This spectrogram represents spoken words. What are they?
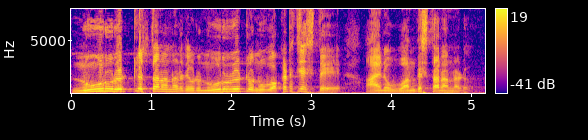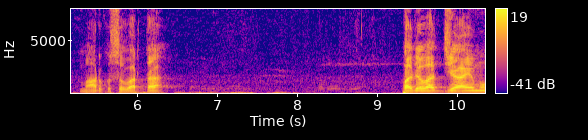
నూరు రెట్లు ఇస్తానన్నాడు దేవుడు. నూరు రెట్లు. నువ్వు ఒకటి చేస్తే ఆయన వంద ఇస్తానన్నాడు మార్కు సువార్త పదవ అధ్యాయము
